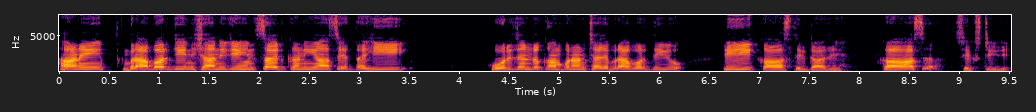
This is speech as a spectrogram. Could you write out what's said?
हाणे बराबरि जी निशानी जी हिन साइड खणी आसे त ही होरिजेंटल कंपोनेंट छा जे बराबरि थी टी कास थीटा जे कास सिक्सटी जे।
